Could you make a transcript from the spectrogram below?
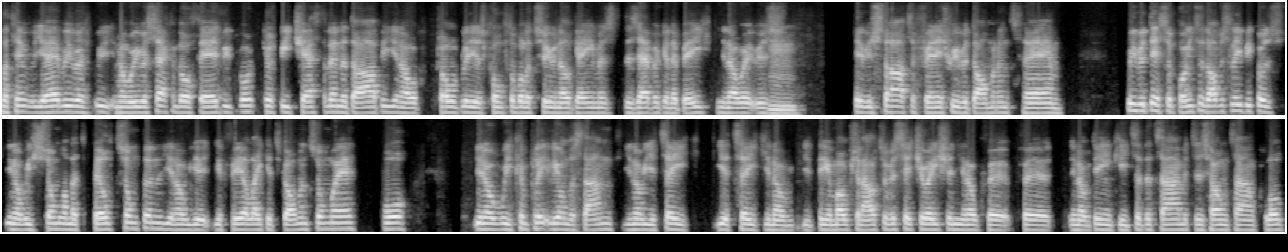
I think yeah, we were we, you know we were second or third. We just beat Chester in the derby. You know, probably as comfortable a two 0 game as there's ever going to be. You know, it was Mm. it was start to finish. We were dominant. Um, we were disappointed, obviously, because you know he's someone that's built something. You know, you, you feel like it's going somewhere, but you know we completely understand. You know, you take you take you know the emotion out of a situation. You know, for for you know Dean Keats at the time, it's his hometown club.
